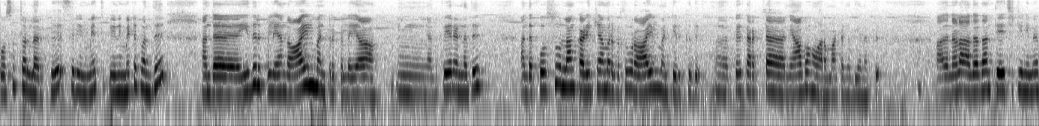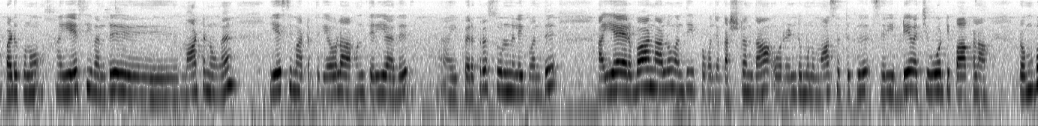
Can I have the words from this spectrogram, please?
கொசுத்தொல்லை இருக்குது சரி இனிமேட்டு இனிமேட்டுக்கு வந்து அந்த இது இருக்கு இல்லையா அந்த ஆயில்மெண்ட் இருக்கு இல்லையா அது பேர் என்னது? அந்த கொசுலாம் கடிக்காமல் இருக்கிறதுக்கு ஒரு ஆயில்மெண்ட் இருக்குது. அது கரெக்டாக ஞாபகம் வர மாட்டேங்குது எனக்கு. அதனால் அதை தான் தேய்ச்சிட்டு இனிமேல் படுக்கணும். ஏசி வந்து மாட்டணுங்க. ஏசி மாட்டுறதுக்கு எவ்வளோ ஆகும்னு தெரியாது. இப்போ இருக்கிற சூழ்நிலைக்கு வந்து ஐயாயிரரூபானாலும் வந்து இப்போ கொஞ்சம் கஷ்டம்தான். ஒரு ரெண்டு மூணு மாதத்துக்கு சரி இப்படியே வச்சு ஓட்டி பார்க்கலாம். ரொம்ப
